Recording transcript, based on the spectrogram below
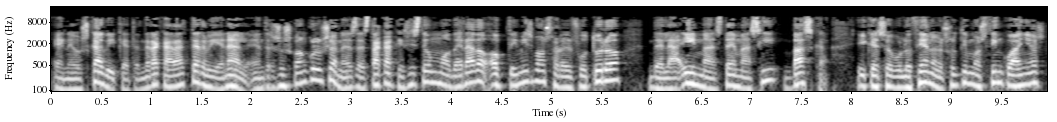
en Euskadi que tendrá carácter bienal. Entre sus conclusiones destaca que existe un moderado optimismo sobre el futuro de la I D I vasca y que su evolución en los últimos cinco años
